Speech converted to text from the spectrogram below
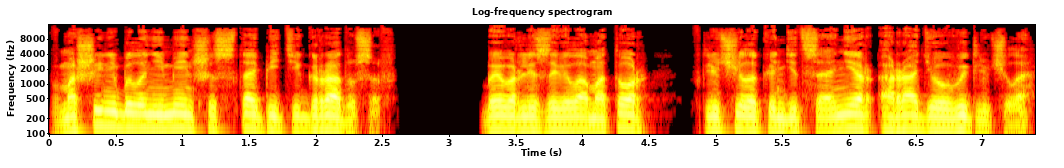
В машине было не меньше 105 градусов. Беверли завела мотор, включила кондиционер, а радио выключила.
